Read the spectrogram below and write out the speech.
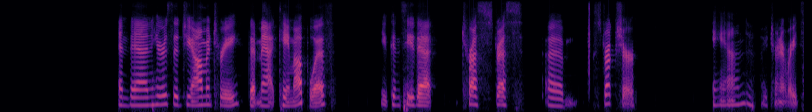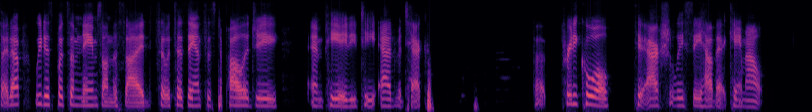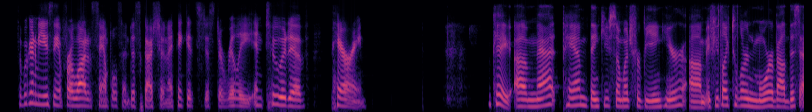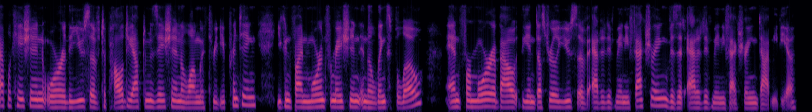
and then here's the geometry that Matt came up with. You can see that truss stress um, structure. And I turn it right side up, we just put some names on the side. So it says ANSYS topology and PADT Advatech. But pretty cool to actually see how that came out. So we're going to be using it for a lot of samples and discussion. I think it's just a really intuitive pairing. Okay, um, Matt, Pam, thank you so much for being here. Um, if you'd like to learn more about this application or the use of topology optimization along with 3D printing, you can find more information in the links below. And for more about the industrial use of additive manufacturing, visit additivemanufacturing.media.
